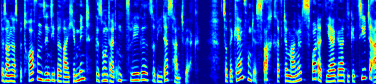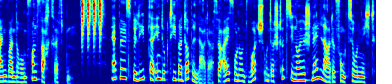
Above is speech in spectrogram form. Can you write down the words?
Besonders betroffen sind die Bereiche MINT, Gesundheit und Pflege sowie das Handwerk. Zur Bekämpfung des Fachkräftemangels fordert Jäger die gezielte Einwanderung von Fachkräften. Apples beliebter induktiver Doppellader für iPhone und Watch unterstützt die neue Schnellladefunktion nicht.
